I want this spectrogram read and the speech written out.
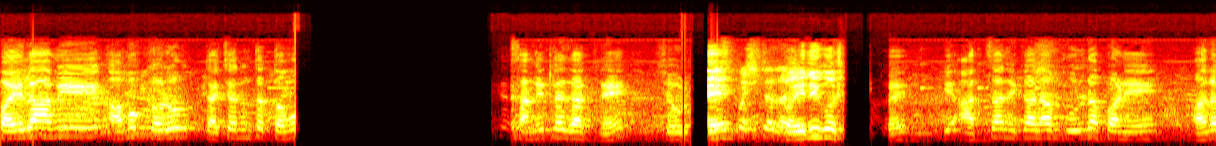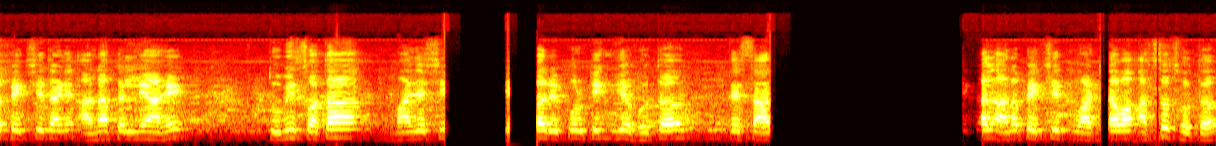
पहिला आम्ही अमुक करू त्याच्यानंतर तमुक सांगितलं जात नाही. शेवटी. पहिली गोष्ट आहे की आजचा निकाल हा पूर्णपणे अनपेक्षित आणि अनाकलनीय आहे. तुम्ही स्वतः माझ्याशी रिपोर्टिंग जे होतं ते सा निकाल अनपेक्षित वाटावा असंच होतं.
